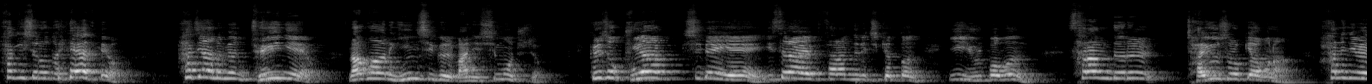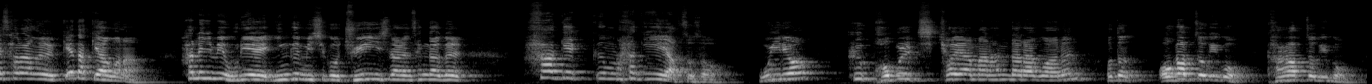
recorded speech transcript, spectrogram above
하기 싫어도 해야 돼요. 하지 않으면 죄인이에요. 라고 하는 인식을 많이 심어주죠. 그래서 구약 시대에 이스라엘 사람들이 지켰던 이 율법은 사람들을 자유스럽게 하거나 하느님의 사랑을 깨닫게 하거나 하느님이 우리의 임금이시고 주인이시라는 생각을 하게끔 하기에 앞서서 오히려 그 법을 지켜야만 한다라고 하는 어떤 억압적이고 강압적이고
